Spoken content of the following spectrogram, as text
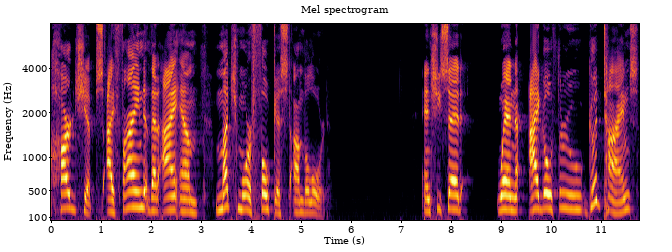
hardships, I find that I am much more focused on the Lord. And she said, When I go through good times,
